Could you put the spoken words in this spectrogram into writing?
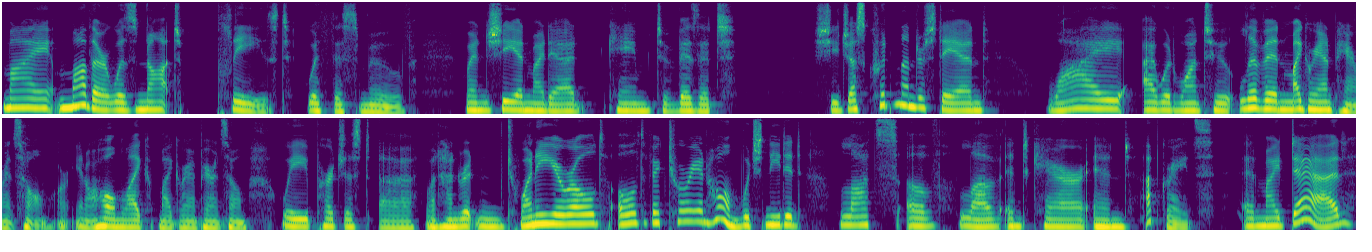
my mother was not pleased with this move when she and my dad came to visit, she just couldn't understand why I would want to live in my grandparents' home or, you know, a home like my grandparents' home. We purchased a 120 year old old Victorian home, which needed lots of love and care and upgrades. And my dad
